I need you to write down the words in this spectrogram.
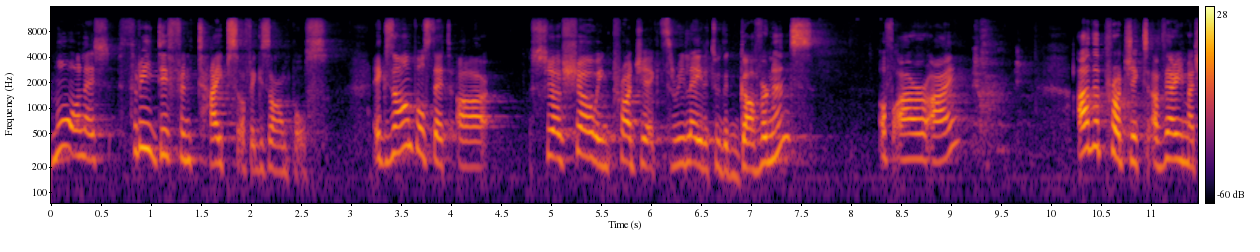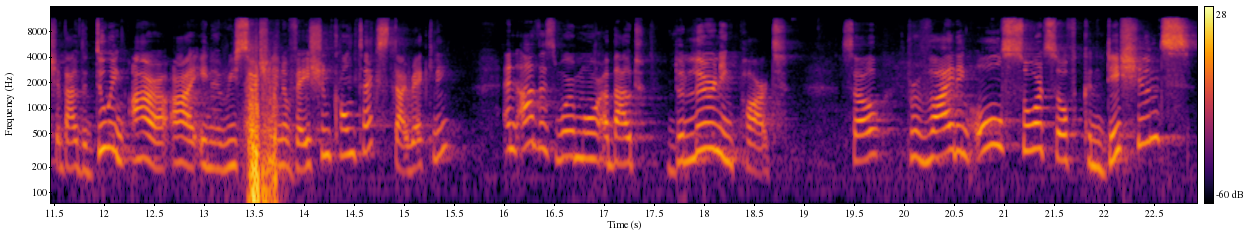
more or less three different types of examples. Examples that are showing projects related to the governance of RRI, other projects are very much about the doing RRI in a research and innovation context directly, and others were more about the learning part. So providing all sorts of conditions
